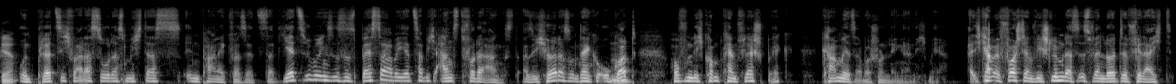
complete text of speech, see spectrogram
ja? Und plötzlich war das so, dass mich das in Panik versetzt hat. Jetzt übrigens ist es besser, aber jetzt habe ich Angst vor der Angst. Also ich höre das und denke, oh mhm. Gott, hoffentlich kommt kein Flashback. Kam jetzt aber schon länger nicht mehr. Ich kann mir vorstellen, wie schlimm das ist, wenn Leute vielleicht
